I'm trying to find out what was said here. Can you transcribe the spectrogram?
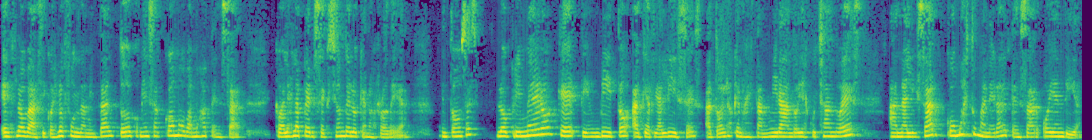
Es lo básico, es lo fundamental. Todo comienza cómo vamos a pensar cuál es la percepción de lo que nos rodea. Entonces, lo primero que te invito a que realices, a todos los que nos están mirando y escuchando, es analizar cómo es tu manera de pensar hoy en día.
